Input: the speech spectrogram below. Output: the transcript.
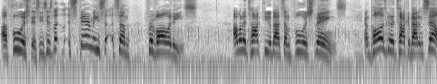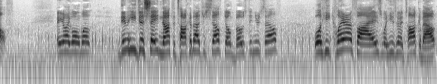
uh, foolishness. He says, Spare me some frivolities. I want to talk to you about some foolish things. And Paul is going to talk about himself. And you're like, well, well, didn't he just say not to talk about yourself? Don't boast in yourself? Well, he clarifies what he's going to talk about.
